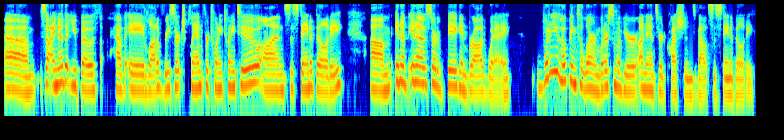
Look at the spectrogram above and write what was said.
Um, so I know that you both have a lot of research planned for 2022 on sustainability um, in a in a sort of big and broad way what are you hoping to learn? What are some of your unanswered questions about sustainability?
